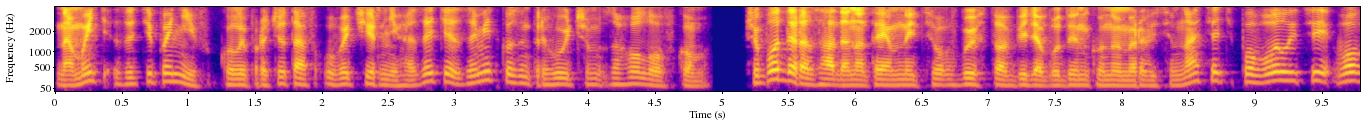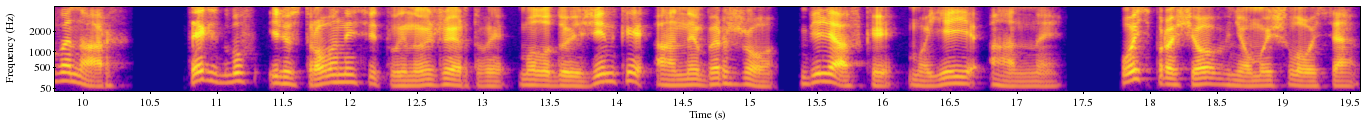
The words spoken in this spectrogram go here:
На мить заціпенів, коли прочитав у вечірній газеті замітку з інтригуючим заголовком. Чи буде розгадана таємницю вбивства біля будинку номер 18 по вулиці Вовенарх? Текст був ілюстрований світлиною жертви молодої жінки Анни Бержо, білявки моєї Анни. Ось про що в ньому йшлося.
